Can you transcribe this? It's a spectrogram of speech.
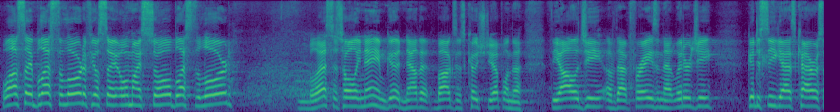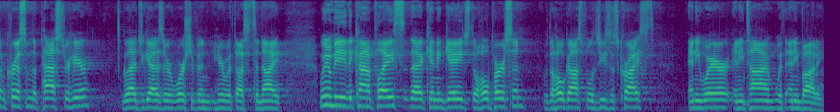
Well, I'll say, Bless the Lord. If you'll say, Oh, my soul, bless the Lord. Bless his holy name. Good. Now that Boggs has coached you up on the theology of that phrase and that liturgy, good to see you guys. Kairos, I'm Chris. I'm the pastor here. Glad you guys are worshiping here with us tonight. We want to be the kind of place that can engage the whole person with the whole gospel of Jesus Christ, anywhere, anytime, with anybody.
